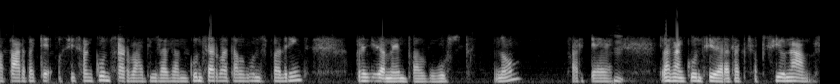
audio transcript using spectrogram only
a part de que o sigui, s'han conservat i les han conservat alguns padrins precisament pel gust, no? Perquè mm. les han considerat excepcionals.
